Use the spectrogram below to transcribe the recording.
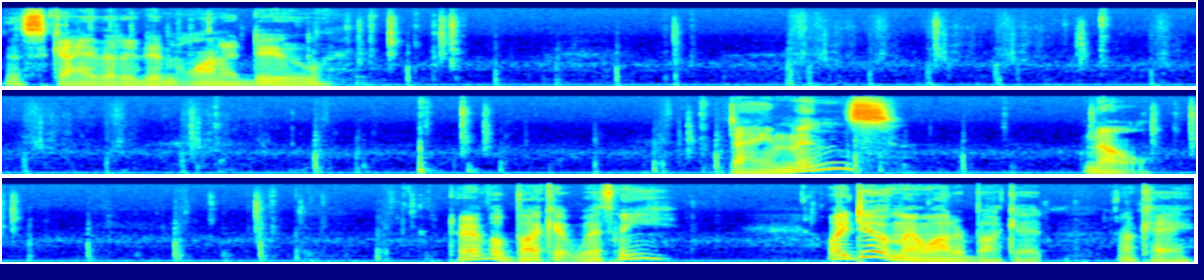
This guy that I didn't want to do. Diamonds? No. Do I have a bucket with me? Oh, I do have my water bucket. Okay.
